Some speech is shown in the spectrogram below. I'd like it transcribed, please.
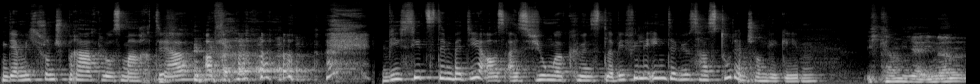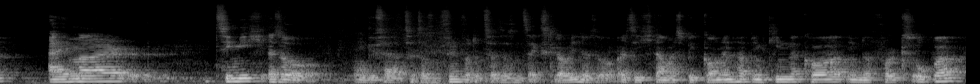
Der mich schon sprachlos macht, ja. Wie sieht's denn bei dir aus als junger Künstler? Wie viele Interviews hast du denn schon gegeben? Ich kann mich erinnern, einmal ziemlich, also ungefähr 2005 oder 2006, glaube ich, also als ich damals begonnen habe im Kinderchor in der Volksoper,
